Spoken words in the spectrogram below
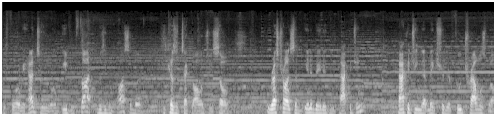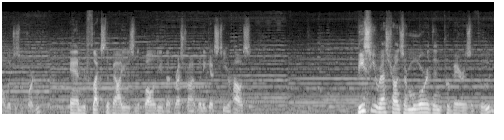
before we had to or even thought was even possible because of technology. So restaurants have innovated in packaging packaging that makes sure their food travels well, which is important, and reflects the values and the quality of the restaurant when it gets to your house. BC restaurants are more than purveyors of food.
